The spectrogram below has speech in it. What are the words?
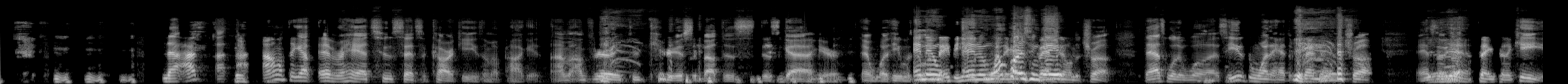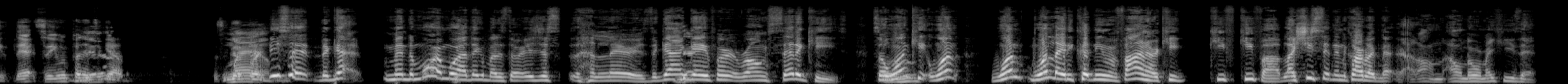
now I, I I don't think I've ever had two sets of car keys in my pocket. I'm I'm very curious about this this guy here and what he was And doing. then- Maybe he and was then the one that person gave- on the truck. That's what it was. He's the one that had the fender on the truck, and so he Yeah. had to pay for the keys. That, see, we put it Yeah. together. It's a good He said the guy. Man, the more and more I think about the story, it's just hilarious. The guy Yeah. gave her the wrong set of keys. So one Mhm. key, one, one, one lady couldn't even find her key, key, key fob. Like she's sitting in the car, like, I don't, I don't know where my keys at.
